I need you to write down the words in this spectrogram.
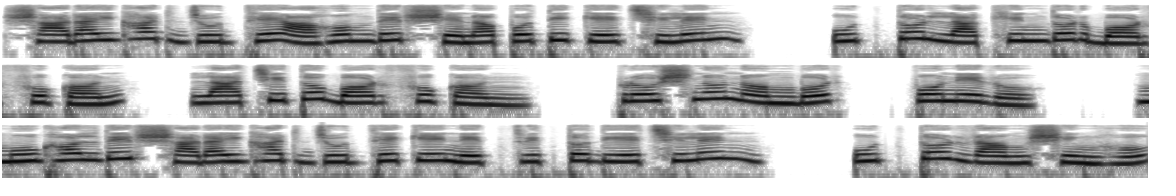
সারাইঘাট যুদ্ধে আহোমদের সেনাপতি কে ছিলেন? উত্তর লাখিন্দর বরফুকন, লাচিত বরফুকন। প্রশ্ন নম্বর পনেরো। মুঘলদের সারাইঘাট যুদ্ধে কে নেতৃত্ব দিয়েছিলেন? উত্তর রামসিংহ,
